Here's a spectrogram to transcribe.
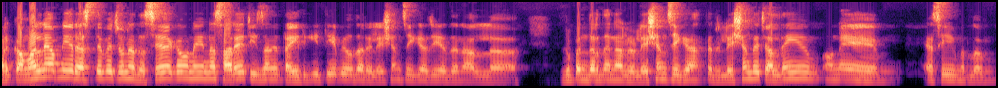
ਹਰਕਮਲ ਨੇ ਆਪਣੀ ਅਰੈਸਟ ਦੇ ਵਿੱਚ ਉਹਨੇ ਦੱਸਿਆ ਹੈਗਾ ਉਹਨੇ ਇਹਨਾਂ ਸਾਰੇ ਚੀਜ਼ਾਂ ਦੀ ਤਾਇਦ ਕੀਤੀ ਹੈ ਵੀ ਉਹਦਾ ਰਿਲੇਸ਼ਨ ਸੀਗਾ ਜੀ ਇਹਦੇ ਨਾਲ ਰੁਪਿੰਦਰ ਦੇ ਨਾਲ ਰਿਲੇਸ਼ਨ ਸੀਗਾ ਤੇ ਰਿਲੇਸ਼ਨ ਦੇ ਚੱਲਦੇ ਹੀ ਉਹਨੇ ਐਸੀ ਮਤਲਬ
